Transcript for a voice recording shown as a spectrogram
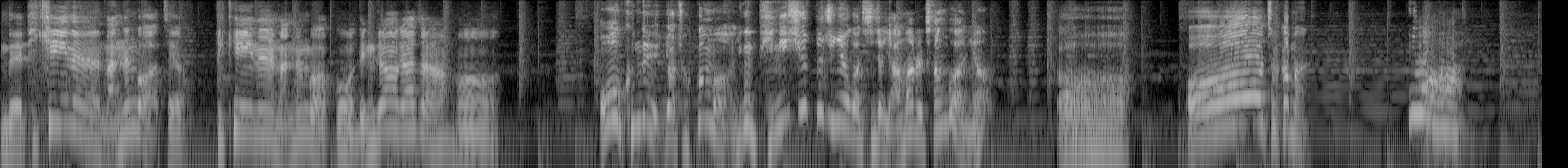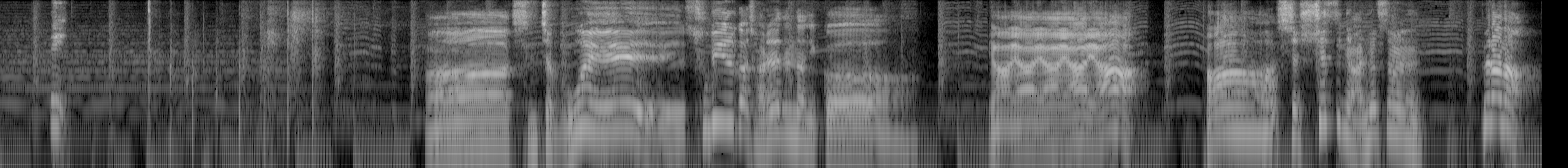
근데 BK는 맞는 것 같아요. BK는 맞는 것 같고 냉정하게 하자. 어. 어 근데 야 잠깐만 이건 비니시우스 주니어가 진짜 야마를 찬 거 아니야? 어. 어 잠깐만. 우와. 네. 아 진짜 뭐해 수비가 잘해야 된다니까 야야야야야 아 진짜 슈체스님 아니었으면 페라나!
